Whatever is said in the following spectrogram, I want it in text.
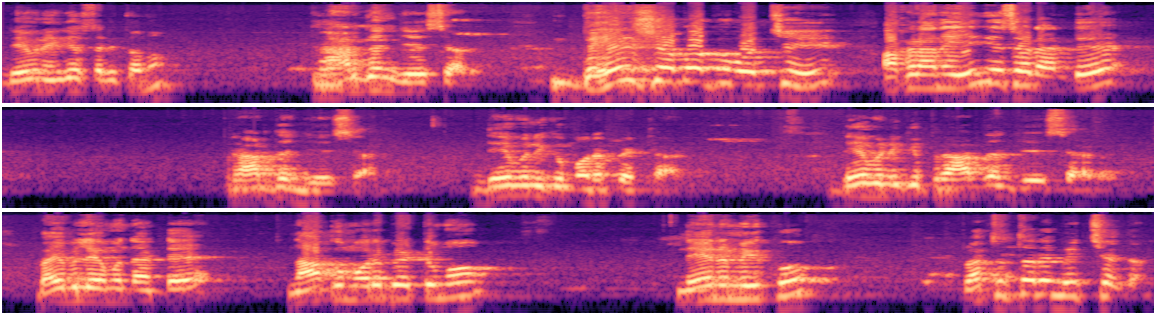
దేవుని ఏం చేస్తాడు ఇతను? ప్రార్థన చేశాడు. బేర్షబకు వచ్చి అక్కడ ఆయన ఏం చేశాడంటే ప్రార్థన చేశాడు. దేవునికి మొరపెట్టాడు. దేవునికి ప్రార్థన చేశాడు. బైబిల్ ఏముందంటే నాకు మొరపెట్టుము నేను మీకు ప్రత్యుత్తరం ఇచ్చేదాను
